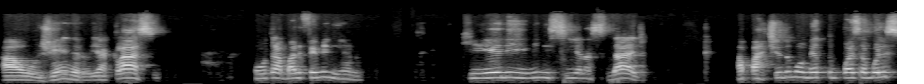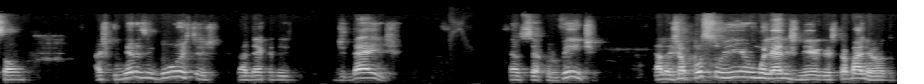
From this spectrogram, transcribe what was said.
ao gênero e à classe, com o trabalho feminino, que ele inicia na cidade a partir do momento do pós-abolição. As primeiras indústrias da década de 10, né, do século 20, elas já possuíam mulheres negras trabalhando.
